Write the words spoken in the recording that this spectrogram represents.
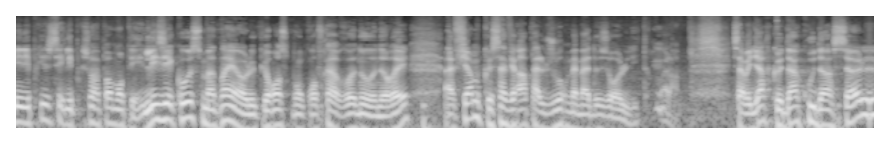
mais les, prix, les prix sont un peu remontés. Les échos, ce matin, et en l'occurrence mon confrère Renaud Honoré, affirme que ça verra pas le jour, même à 2 euros le litre. Voilà. Ça veut dire que d'un coup d'un seul,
